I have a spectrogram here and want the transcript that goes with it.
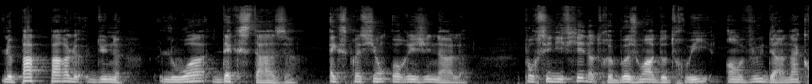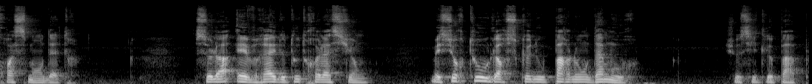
Le pape parle d'une loi d'extase, expression originale, pour signifier notre besoin d'autrui en vue d'un accroissement d'être. Cela est vrai de toute relation, mais surtout lorsque nous parlons d'amour. Je cite le pape.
